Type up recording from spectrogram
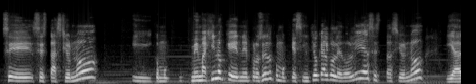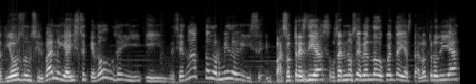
se, se, estacionó y como me imagino que en el proceso como que sintió que algo le dolía, se estacionó y adiós don Silvano y ahí se quedó y, y decían, ah, está dormido y, se, pasó tres días, o sea, no se habían dado cuenta y hasta el otro día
